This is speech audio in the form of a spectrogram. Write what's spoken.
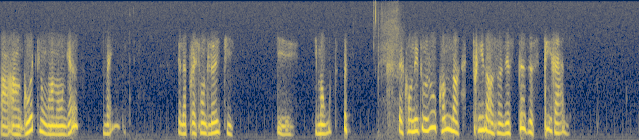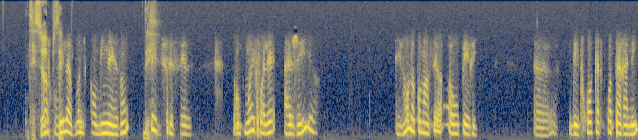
en, en gouttes ou en onguent, ben, c'est la pression de l'œil qui, qui, qui monte. fait qu'on est toujours comme dans, pris dans une espèce de spirale. C'est puis trouver c'est- la bonne combinaison, Des- c'est difficile. Donc, moi, il fallait agir. Et là, on a commencé à, à opérer. Euh, des trois, quatre fois par année.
